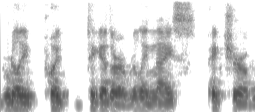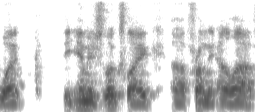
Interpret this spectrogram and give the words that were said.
really put together a really nice picture of what the image looks like uh, from the LF.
